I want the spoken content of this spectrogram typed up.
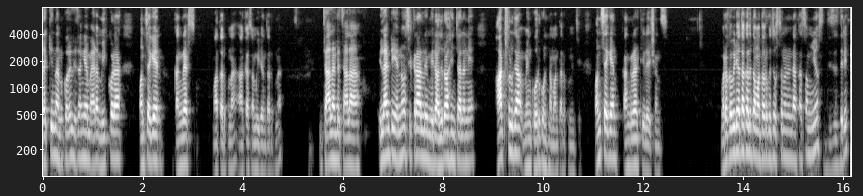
దక్కింది అనుకోవాలి నిజంగా మేడం మీకు కూడా వన్స్ అగైన్ కంగ్రాట్స్ మా తరఫున ఆకాశం మీడియం తరఫున చాలా అంటే చాలా ఇలాంటి ఎన్నో శిఖరాలు మీరు అధిరోహించాలని హార్ట్ఫుల్గా మేము కోరుకుంటున్నాం మా తరపు నుంచి. వన్స్ అగైన్ కంగ్రాచులేషన్స్ మరొక వీడియోతో కలుద్దాం. అంతవరకు చూస్తున్నానండి ఆకాశం న్యూస్. దిస్ ఇస్ దిలీప్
